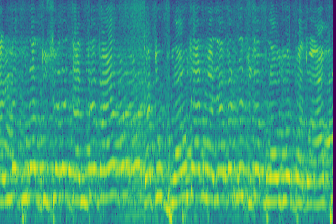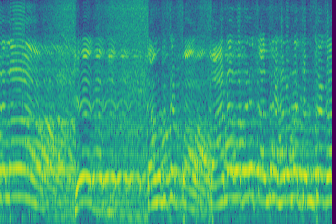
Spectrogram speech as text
आईला पुन्हा दुसऱ्याला जाणतं का? का तू ब्लाऊज आण माझ्याकडे मी तुझ्या ब्लाऊजवर पाहतो. आपल्याला हे काय म्हणते ते पा पानं वगैरे तांदळे हलवणं जमतं का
